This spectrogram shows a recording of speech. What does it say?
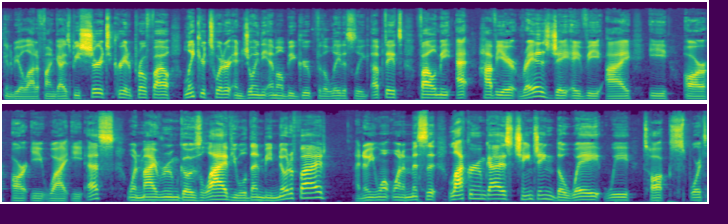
It's going to be a lot of fun, guys. Be sure to create a profile, link your Twitter, and join the MLB group for the latest league updates. Follow me at Javier Reyes, J A V I E R R E Y E S. When my room goes live, you will then be notified I know you won't want to miss it. Locker Room Guys, changing the way we talk sports.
